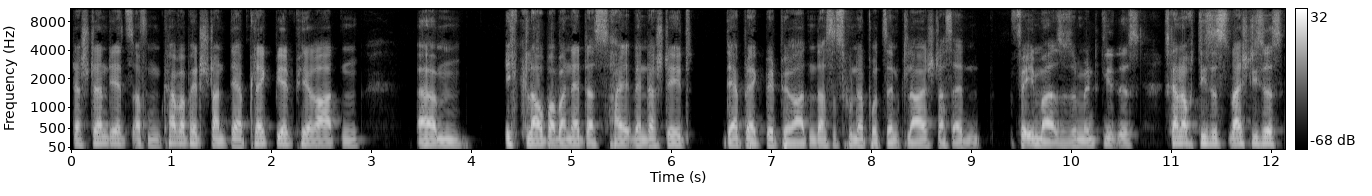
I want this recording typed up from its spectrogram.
da stand jetzt auf dem Coverpage stand der Blackbeard-Piraten. Ähm, ich glaube aber nicht, dass halt, wenn da steht, der Blackbeard-Piraten, dass es 100% klar ist, dass er für immer also so ein Mitglied ist. Es kann auch dieses, weißt du, dieses,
